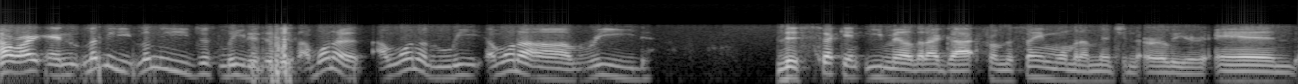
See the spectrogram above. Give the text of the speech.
All right, and let me let me just lead into this. I want to I want to lead I want to um, read this second email that I got from the same woman I mentioned earlier, and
